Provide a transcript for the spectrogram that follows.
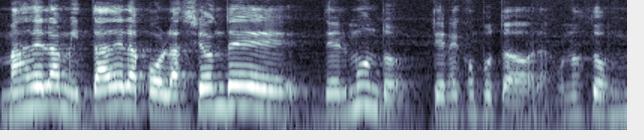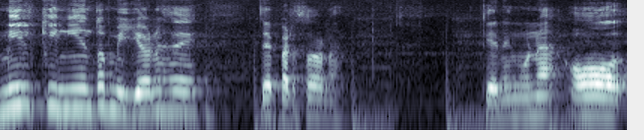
más de la mitad de la población de- del mundo tiene computadora. Unos 2.500 millones de, de personas tienen una o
